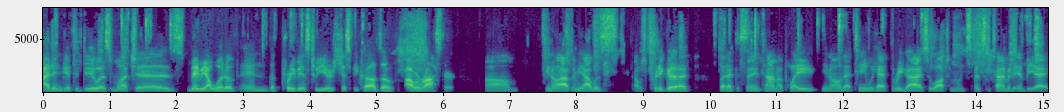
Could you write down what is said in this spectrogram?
I didn't get to do as much as maybe I would have in the previous two years just because of our roster. Um, you know, I, I, mean, I was I was pretty good, but at the same time, I played. You know, on that team, we had three guys who ultimately spent some time in the NBA.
